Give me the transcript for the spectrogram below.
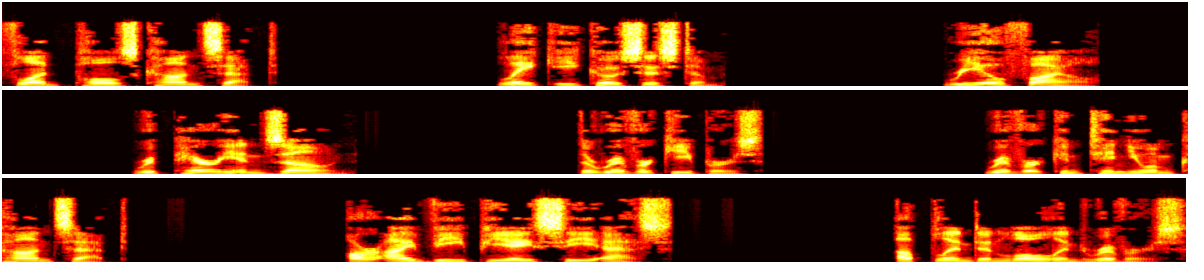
Flood pulse concept. Lake ecosystem. Rheophile. Riparian zone. The Riverkeepers River continuum concept. RIVPACS Upland and lowland rivers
